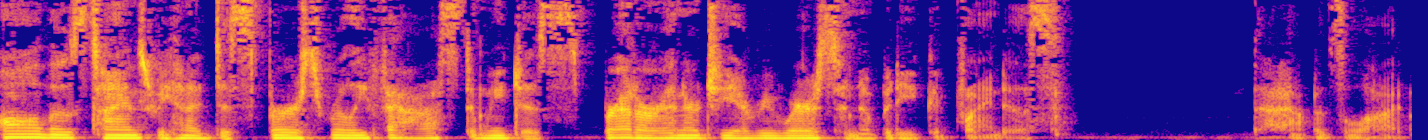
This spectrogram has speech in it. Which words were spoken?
All those times we had to disperse really fast and we just spread our energy everywhere so nobody could find us. That happens a lot.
